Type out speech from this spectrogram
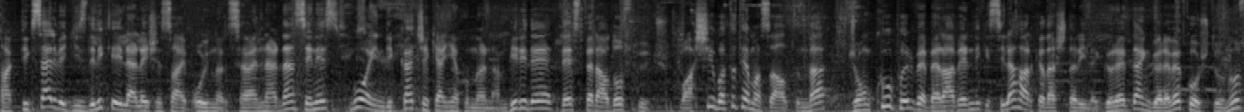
Taktiksel ve gizlilikle ilerleyişe sahip oyunları sevenlerdenseniz bu ayın dikkat çeken yapımlarından biri de Desperados 3. Vahşi batı teması altında John Cooper ve beraberindeki silah arkadaşlarıyla görevden göreve koştuğunuz,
